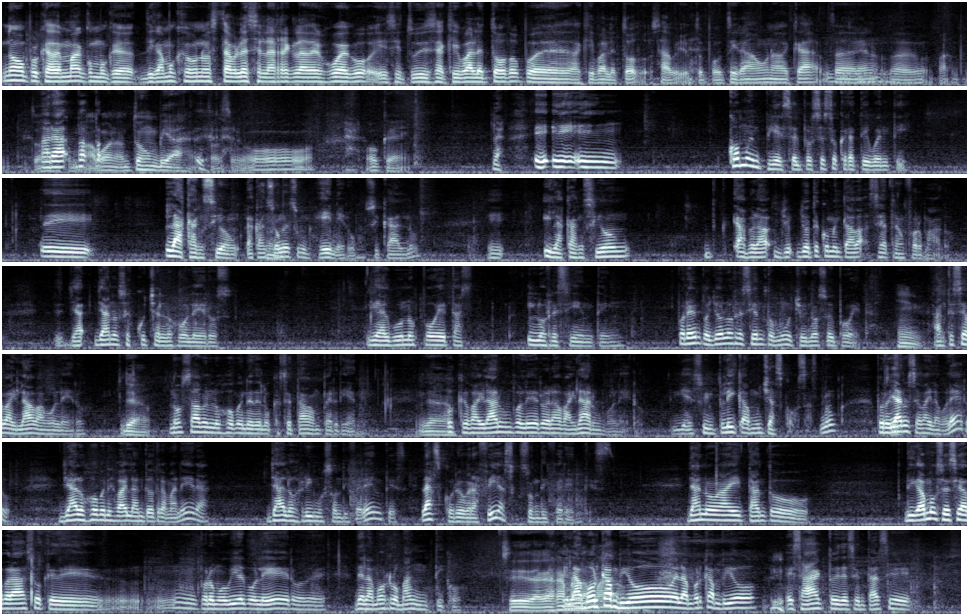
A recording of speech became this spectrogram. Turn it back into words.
No, porque además como que, digamos que uno establece la regla del juego y si tú dices aquí vale todo, pues aquí vale todo, ¿sabes? Yo te puedo tirar una de acá, arena, Para, ah, bueno, esto es un viaje, entonces, oh, ok. Claro. Eh, eh, ¿Cómo empieza el proceso creativo en ti? Eh, la canción. La canción mm. es un género musical, ¿no? Eh, y la canción, yo, te comentaba, se ha transformado. Ya, ya no se escuchan los boleros. Y algunos poetas lo resienten. Por ejemplo, yo lo resiento mucho y no soy poeta. Mm. Antes se bailaba bolero. No saben los jóvenes de lo que se estaban perdiendo. Porque bailar un bolero era bailar un bolero. Y eso implica muchas cosas, ¿no? Pero ya no se baila bolero. Ya los jóvenes bailan de otra manera ya los ritmos son diferentes, las coreografías son diferentes. Ya no hay tanto, digamos, ese abrazo que mm, promovía el bolero, del amor romántico. Sí, de El amor cambió, el amor cambió, exacto, y de sentarse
